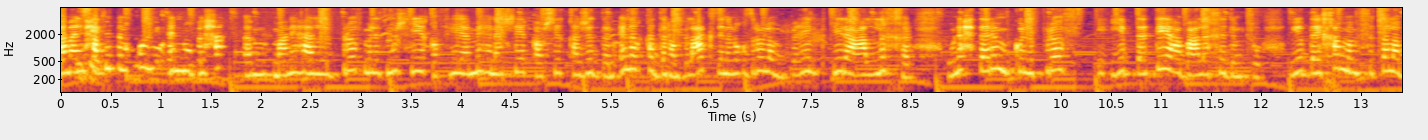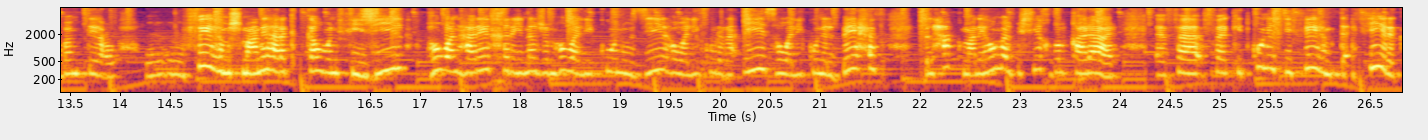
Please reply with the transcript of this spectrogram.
أما اللي حبيت نقوله إنه بالحق معناها ال prof ما لازموش يقف هي مهنة شاقه وشاقه جدا. أنا نقدرهم بالعكس أنا نغزر لهم بعين كثيره على الأخر. ونحترم كل prof يبدأ تعب على خدمته ويبدأ يخمم في الطلبه نتاعو وفاهم مش معناها راك تكون في جيل هو نهار آخر ينجم هو اللي يكون وزير هو اللي يكون رئيس هو اللي يكون الباحث. بالحق معناها هما اللي باش ياخذوا القرار. فكي تكون أنت فاهم تأثيرك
